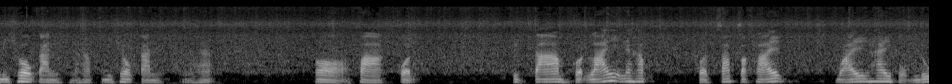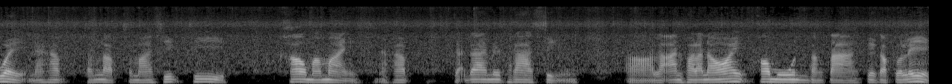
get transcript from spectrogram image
มีโชคกันนะครับ มีโชคกันนะฮะก็ฝากกดติดตามกดไลค์นะครับ กด Subscribe ไว้ให้ผมด้วยนะครับสำหรับสมาชิกที่เข้ามาใหม่นะครับ จะได้ไม่พลาดสิ่งละอันพาละน้อยข้อมูลต่างๆ เกี่ยวกับตัวเลข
